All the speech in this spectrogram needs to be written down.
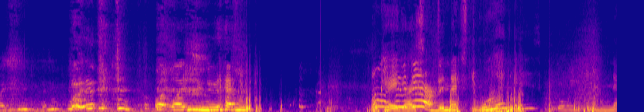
Why did you do that? why, why did you do that? Okay, Oh, guys, the next one is going now.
